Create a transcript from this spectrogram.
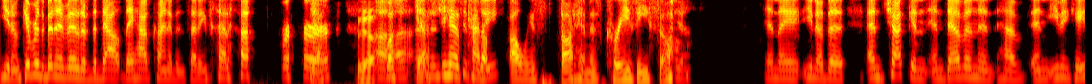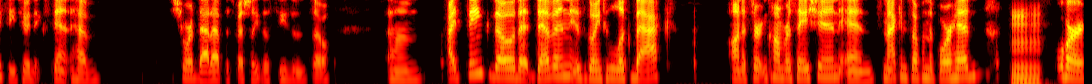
you know, give her the benefit of the doubt, they have kind of been setting that up for her. Yeah. Uh, Plus, yeah, she has kind of always thought him as crazy. So and they, you know, the, and Chuck and, and Devin and have, and even Casey to an extent have shored that up, especially this season. So, um, I think though that Devin is going to look back on a certain conversation and smack himself in the forehead hmm for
